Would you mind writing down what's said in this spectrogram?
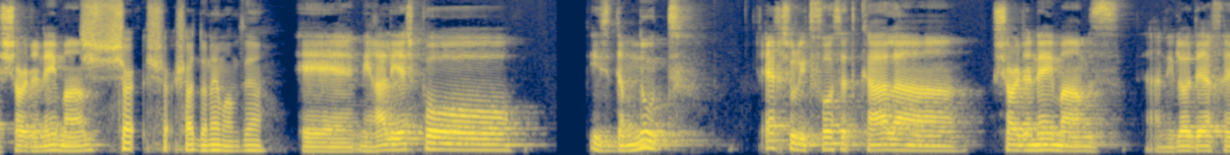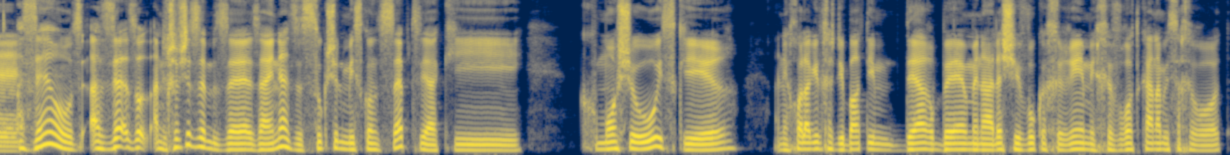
שרדוני מאמס. שרדוני מאמס, זה נראה לי יש פה הזדמנות איכשהו לתפוס את קהל השרדוני מאמס. אני לא יודע איך... אה, אז זהו, אז זה, זאת, אני חושב שזה זה, זה העניין, זה סוג של מיסקונספציה, כי כמו שהוא הזכיר, אני יכול להגיד לך שדיברתי עם די הרבה מנהלי שיווק אחרים מחברות קנאביס אחרות,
